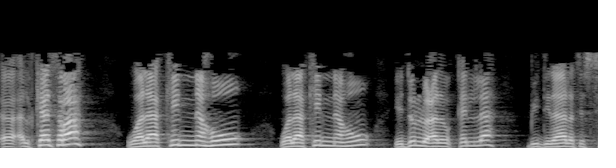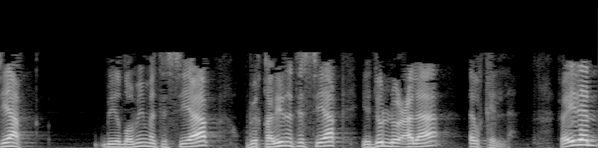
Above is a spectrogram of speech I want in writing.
آه، الكثرة ولكنه ولكنه يدل على القلة بدلالة السياق بضميمة السياق وبقرينة السياق يدل على القلة. فإذا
